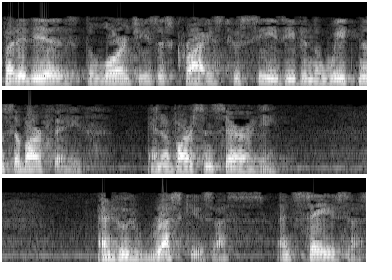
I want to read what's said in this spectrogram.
But it is the Lord Jesus Christ who sees even the weakness of our faith and of our sincerity and who rescues us and saves us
